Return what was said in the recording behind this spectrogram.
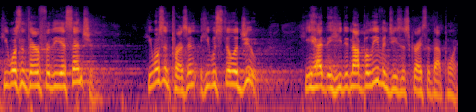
he wasn't there for the ascension. He wasn't present, he was still a Jew. He, had he did not believe in Jesus Christ at that point.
